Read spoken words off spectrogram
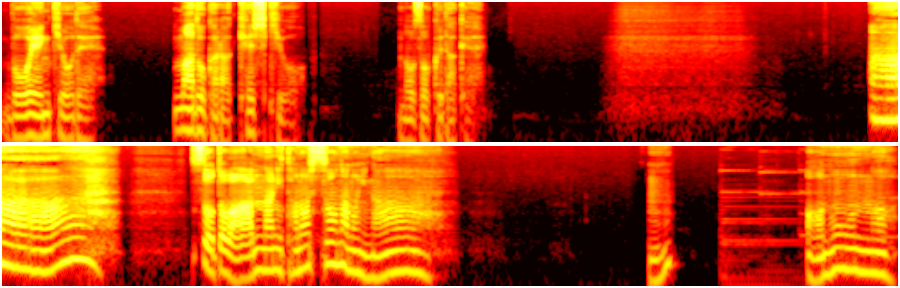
望遠鏡で窓から景色を覗くだけ。ああ。外はあんなに楽しそうなのにな。ん？あの女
